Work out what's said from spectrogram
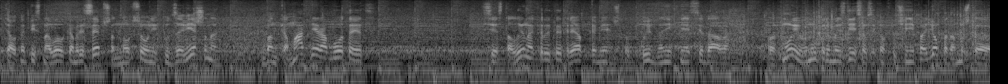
Хотя вот написано Welcome Reception, но все у них тут завешено. Банкомат не работает. Все столы накрыты тряпками, чтобы пыль на них не оседала. Вот. Ну и внутрь мы здесь, во всяком случае, не пойдем, потому что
